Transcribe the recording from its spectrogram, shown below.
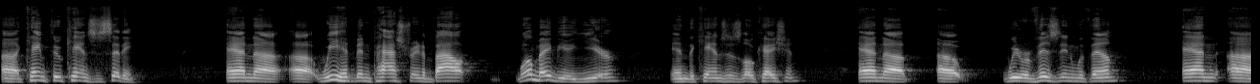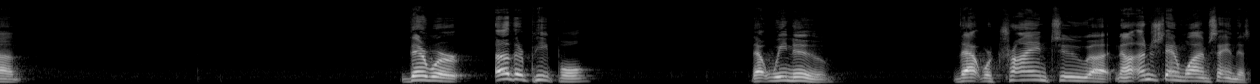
uh, came through Kansas City. And uh, uh, we had been pastoring about, well, maybe a year in the Kansas location. And uh, we were visiting with them. And there were other people that we knew that were trying to, uh, now understand why I'm saying this.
